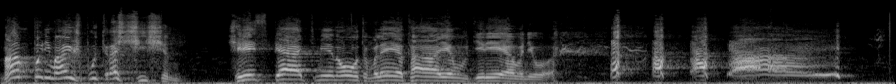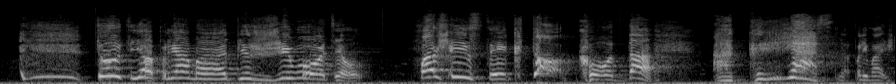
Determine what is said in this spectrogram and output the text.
Нам, понимаешь, путь расчищен. Через пять минут влетаем в деревню. Тут я прямо обезживотил. Фашисты кто куда, а грязно, понимаешь.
